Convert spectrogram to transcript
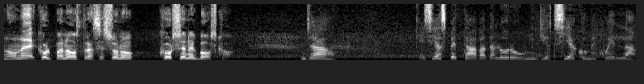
non è colpa nostra se sono corse nel bosco. Già, chi si aspettava da loro un'idiozia come quella?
